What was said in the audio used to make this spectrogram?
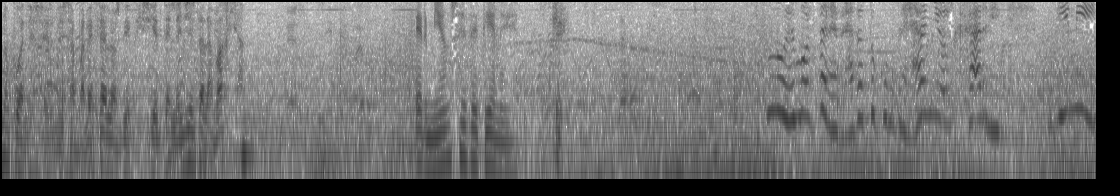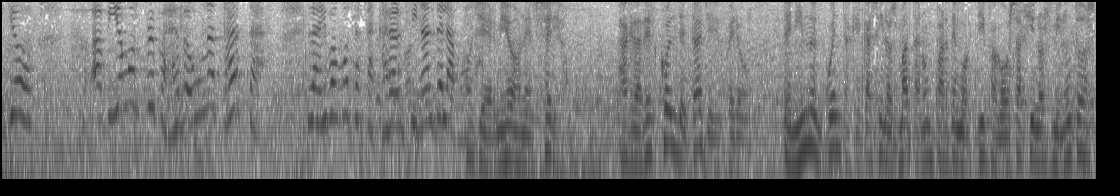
No puede ser. Desaparece a los 17 leyes de la magia. Hermione se detiene. ¿Qué? No hemos celebrado tu cumpleaños, Harry. Ginny y yo habíamos preparado una tarta. La íbamos a sacar al final de la boda. Oye, Hermione, en serio. Agradezco el detalle, pero teniendo en cuenta que casi nos matan un par de mortífagos hace unos minutos.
